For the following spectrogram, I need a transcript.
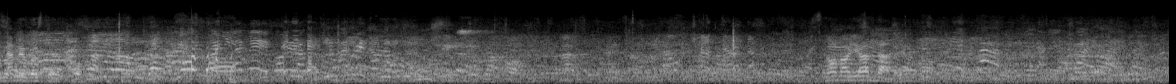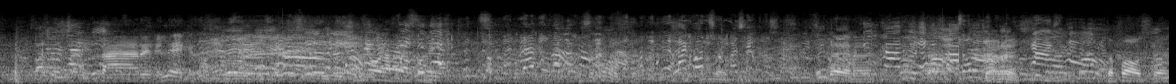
Dammi questo puppo. No, no, gliela date. Vado a salutare. E lei che cosa Signora, ha fatto lei. La consuma sempre A posto?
